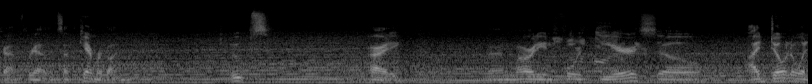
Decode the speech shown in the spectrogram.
crap. Forgot. That's not the camera button. Oops. Alrighty. Um, I'm already in fourth gear, so I don't know what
